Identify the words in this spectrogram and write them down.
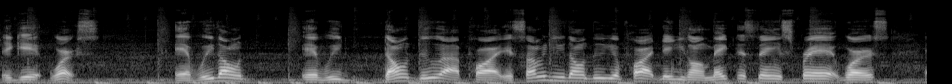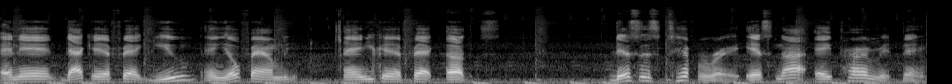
to get worse. If we don't, if we don't do our part, if some of you don't do your part, then you're gonna make this thing spread worse, and then that can affect you and your family, and you can affect others. This is temporary. It's not a permanent thing.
